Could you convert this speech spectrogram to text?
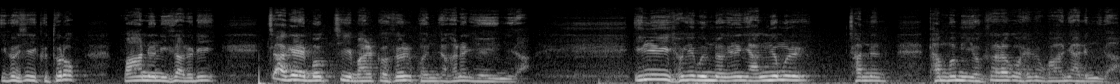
이것이 그토록 많은 의사들이 짜게 먹지 말 것을 권장하는 이유입니다. 인류의 초기 문명에는 양념을 찾는 탐험이 역사라고 해도 과언이 아닙니다.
